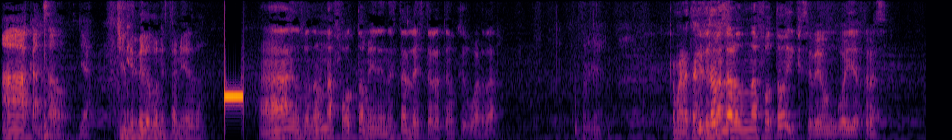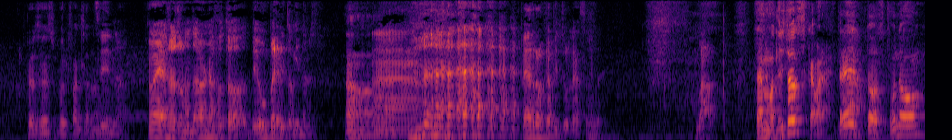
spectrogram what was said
Ah, cansado, ya. ¿Qué pedo con esta mierda? Ah, nos mandaron una foto, miren, esta la la tengo que guardar. ¿Por qué? Cámara, ¿están Que les listos? mandaron una foto y que se ve un güey atrás. Pero eso es súper falso, ¿no? Sí, no. Oye, a nosotros nos mandaron una foto de un perrito viéndonos. Ah. Ah. Perro capitulazo, güey. Wow. ¿Estamos listos? Cámara. 3, Ah. 2, 1.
